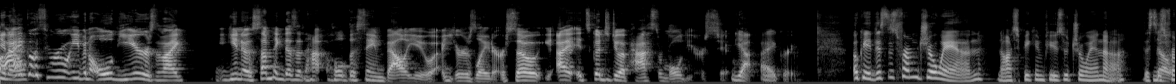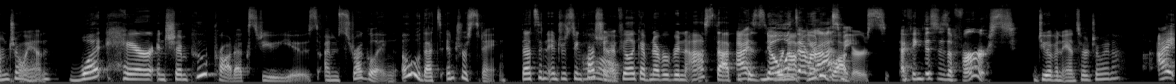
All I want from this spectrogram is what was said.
you know? I go through even old years and like, you know, something doesn't ha- hold the same value years later. So I, it's good to do a pass through old years too. Yeah, I agree. Okay, this is from Joanne, not to be confused with Joanna. This is from Joanne. What hair and shampoo products do you use? I'm struggling. Oh, that's interesting. That's an interesting question. I Oh. feel like I've never been asked that I- because no we're one's not ever beauty asked me. I think this is a first. Do you have an answer, Joanna? I,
